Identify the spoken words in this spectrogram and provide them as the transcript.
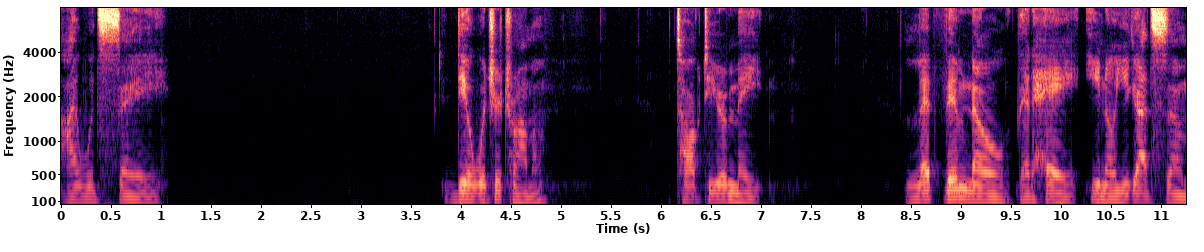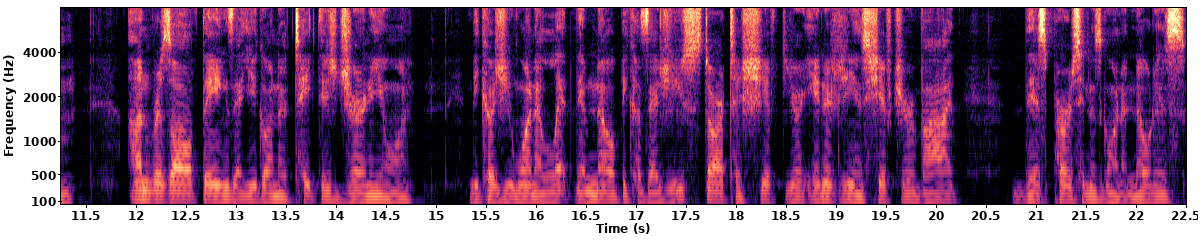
I would say deal with your trauma, talk to your mate, let them know that, hey, you know, you got some unresolved things that you're going to take this journey on because you want to let them know. Because as you start to shift your energy and shift your vibe, this person is going to notice.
